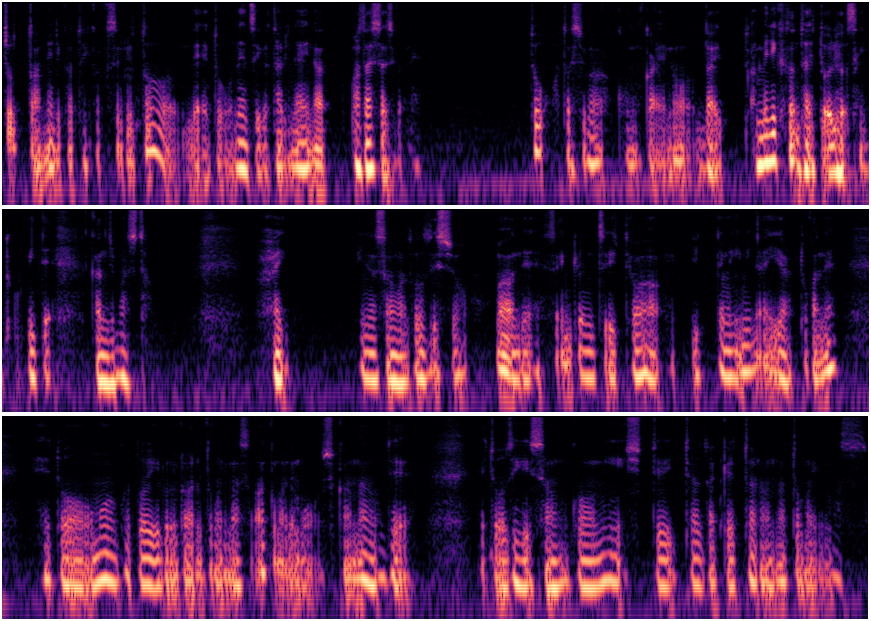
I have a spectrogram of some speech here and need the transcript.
ちょっとアメリカと比較すると,、えーと、熱意が足りないな私たちがね。と私は今回の大アメリカの大統領選挙を見て感じましたはい皆さんはどうでしょう？まあね選挙については言っても意味ないやとかねえっ、ー、と思うこといろいろあると思いますあくまでも主観なのでえっと、ぜひ参考にしていただけたらなと思います。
